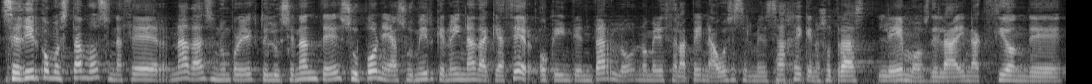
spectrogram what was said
Seguir como estamos, sin hacer nada, sin un proyecto ilusionante, supone asumir que no hay nada que hacer o que intentarlo no merece la pena, o ese es el mensaje que nosotras leemos de la inacción de,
